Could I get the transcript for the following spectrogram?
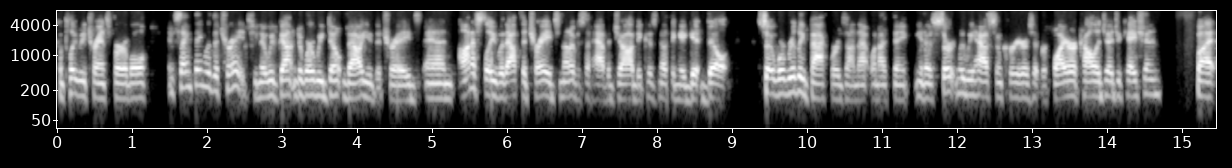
completely transferable. And same thing with the trades. You know, we've gotten to where we don't value the trades. And honestly, without the trades, none of us would have a job because nothing would get built. So we're really backwards on that one, I think. You know, certainly we have some careers that require a college education, but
